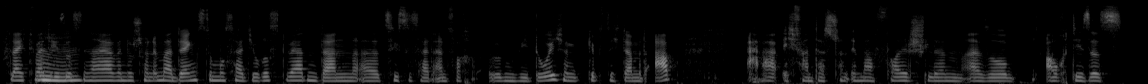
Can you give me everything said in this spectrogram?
Vielleicht war mhm. dieses, naja, wenn du schon immer denkst, du musst halt Jurist werden, dann äh, ziehst du es halt einfach irgendwie durch und gibst dich damit ab. Aber ich fand das schon immer voll schlimm. Also auch dieses,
